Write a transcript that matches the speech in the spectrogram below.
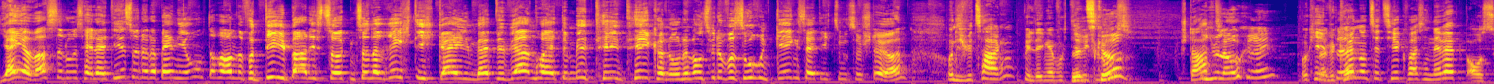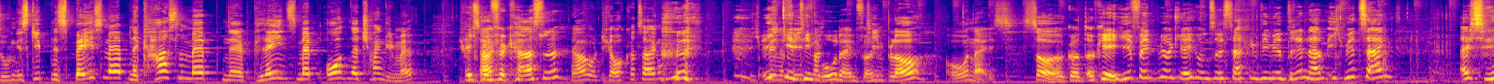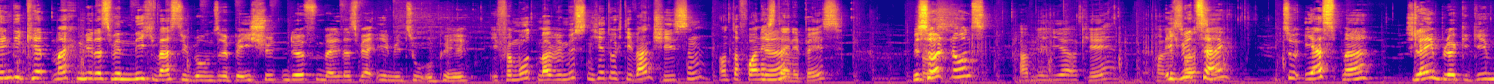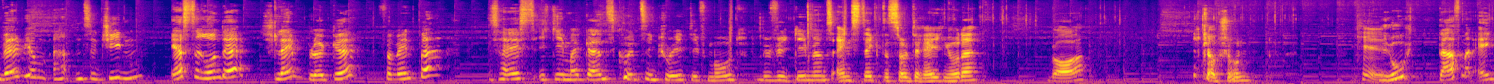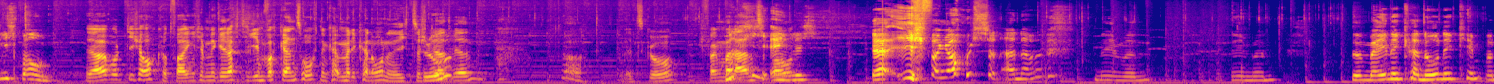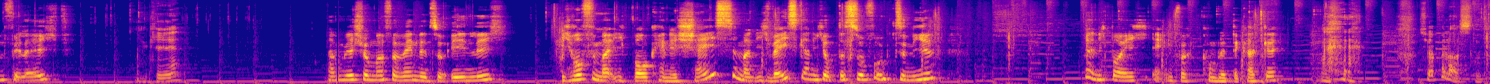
Ja, ja, was da los, hey Leute, hier ist wieder der Benny und da haben wir von die Buddies zocken zu einer richtig geilen Map. Wir werden heute mit TNT-Kanonen uns wieder versuchen, gegenseitig zu zerstören. Und ich würde sagen, wir legen einfach direkt Let's go. los. Start. Ich will auch rein. Okay, Warte. wir können uns jetzt hier quasi eine Map aussuchen. Es gibt eine Space Map, eine Castle Map, eine Plains Map und eine Jungle Map. Ich Ich bin für sagen, Castle. ja, wollte ich auch gerade sagen. Ich auf gehe Team Fall Rot einfach. Team Blau. Oh, nice. So. Oh Gott, okay, hier finden wir gleich unsere Sachen, die wir drin haben. Ich würde sagen, als Handicap machen wir, dass wir nicht was über unsere Base schütten dürfen, weil das wäre irgendwie zu OP. Ich vermute mal, wir müssen hier durch die Wand schießen und da vorne ist Ja. deine Base. Wir So. sollten uns, Haben wir hier, okay. ich würde sagen, zuerst mal Schleimblöcke geben, weil wir uns entschieden, erste Runde Schleimblöcke verwendbar. Das heißt, ich gehe mal ganz kurz in Creative Mode. Wie viel geben wir uns? Ein Stack, das sollte reichen, oder? Ja, Ich glaube schon. Wie okay. hoch darf man eigentlich bauen? Ja, wollte ich auch gerade fragen. Ich habe mir gedacht, ich gehe einfach ganz hoch, dann kann meine Kanone nicht zerstört Hallo? werden. Ja, let's go. Ich fange mal Mach an. ich eigentlich? Ja, ich fange auch schon an, aber. Nee, Mann. Nee, Mann. So, meine Kanone kennt man vielleicht. Okay. Haben wir schon mal verwendet, so ähnlich. Ich hoffe mal, ich baue keine Scheiße, Mann. Ich weiß gar nicht, ob das so funktioniert. Ja, ich baue ich einfach komplette Kacke. Das wäre belastend.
